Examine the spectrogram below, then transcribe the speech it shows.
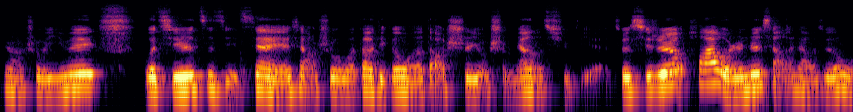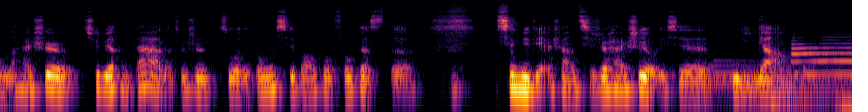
非常受益，因为我其实自己现在也想说，我到底跟我的导师有什么样的区别？就其实后来我认真想了想，我觉得我们还是区别很大的，就是做的东西，包括 focus 的兴趣点上，其实还是有一些不一样的。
